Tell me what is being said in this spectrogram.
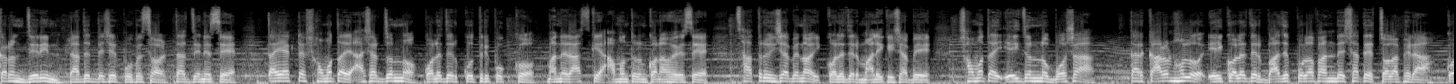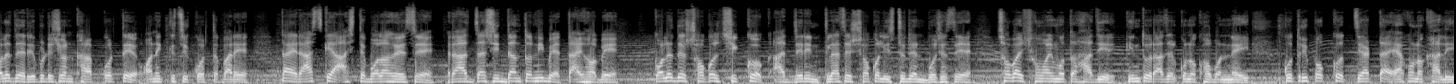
কারণ জেরিন রাজের দেশের প্রফেসর, তা জেনেছে। তাই একটা সমতায় আসার জন্য কলেজের কর্তৃপক্ষ মানে রাজকে আমন্ত্রণ করা হয়েছে। ছাত্র হিসাবে নয়, কলেজের মালিক হিসাবে। সমতায় এই জন্য বসা, তার কারণ হলো এই কলেজের বাজে পোলাপানদের সাথে চলাফেরা। কলেজের রেপুটেশন খারাপ করতে অনেক কিছু করতে পারে, তাই রাজকে আসতে বলা হয়েছে। রাজ যা সিদ্ধান্ত নিবে তাই হবে। কলেজের সকল শিক্ষক আর জেরিন ক্লাসের সকল স্টুডেন্ট বসেছে। সবাই সময় মতো হাজির, কিন্তু রাজের কোনো খবর নেই। কর্তৃপক্ষ চেয়ারটা এখনও খালি।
